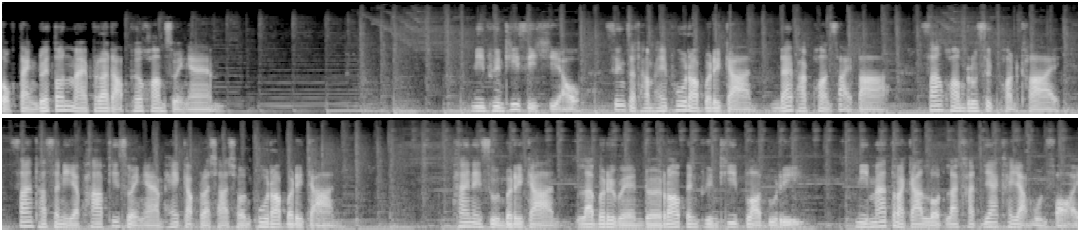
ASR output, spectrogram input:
ตกแต่งด้วยต้นไม้ประดับเพื่อความสวยงาม มีพื้นที่สีเขียว ซึ่งจะทำให้ผู้รับบริการได้พักผ่อนสายตา สร้างความรู้สึกผ่อนคลาย สร้างทัศนียภาพที่สวยงามให้กับประชาชนผู้รับบริการ ภายในศูนย์บริการและบริเวณโดยรอบเป็นพื้นที่ปลอดบุหรี่มีมาตรการลดและคัดแยกขยะมูลฝอย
